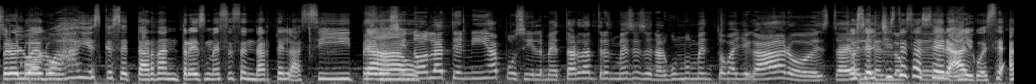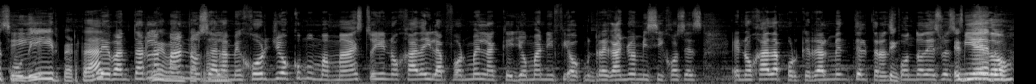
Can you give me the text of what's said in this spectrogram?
Pero luego, ay, es que se tardan tres meses en darte la cita. Pero si no la tenía, pues si me tardan tres meses, en algún momento va a llegar o está... O el, chiste es hacer algo, es acudir, ¿verdad? Levantar la mano, o sea, a lo mejor yo como mamá estoy enojada y la forma en la que yo manifiesto, regaño a mis hijos es enojada porque realmente el trasfondo de eso es, miedo.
